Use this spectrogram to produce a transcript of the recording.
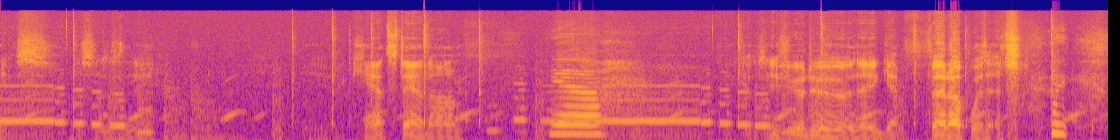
Yes, this is the. You can't stand on them Yeah. because if you do, they get fed up with it.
